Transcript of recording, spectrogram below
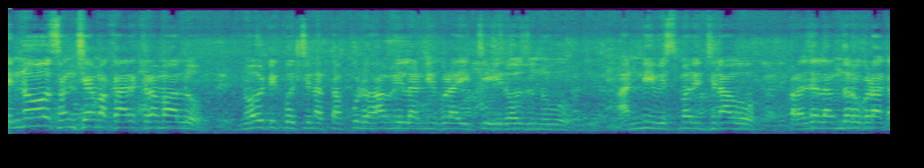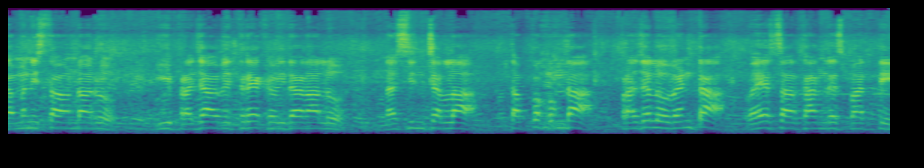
ఎన్నో సంక్షేమ కార్యక్రమాలు నోటికొచ్చిన తప్పుడు హామీలన్నీ కూడా ఇచ్చి ఈరోజు నువ్వు అన్నీ విస్మరించినావు. ప్రజలందరూ కూడా గమనిస్తూ ఉన్నారు. ఈ ప్రజా వ్యతిరేక విధానాలు నశించల్లా తప్పకుండా ప్రజలు వెంట వైఎస్ఆర్ కాంగ్రెస్ పార్టీ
